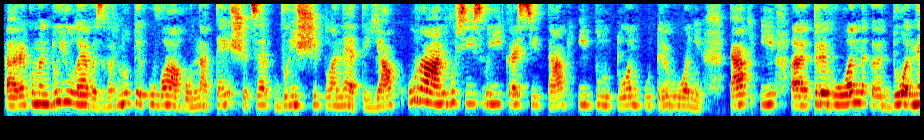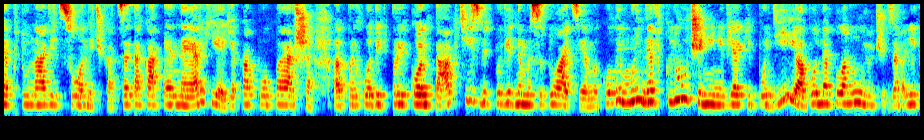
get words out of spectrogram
Е, Рекомендую леви звернути увагу на те, що це вищі планети, як Уран в усій своїй красі, так і Плутон у тригоні, так і е, тригон е, до Нептуна від сонечка. Це така енергія, яка, по-перше, приходить при контакті з відповідними ситуаціями, коли ми не включені ні в які події або не плануючи взагалі.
